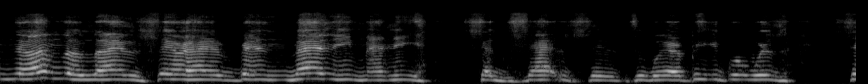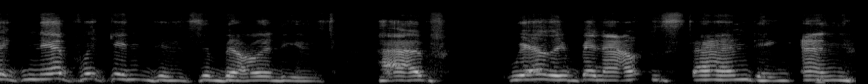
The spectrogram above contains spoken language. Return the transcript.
nonetheless, there have been many, many successes where people with significant disabilities have really been outstanding and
